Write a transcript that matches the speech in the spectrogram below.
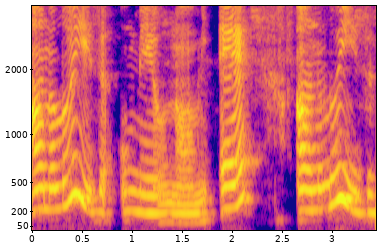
Ana Luísa. O meu nome é Ana Luísa.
